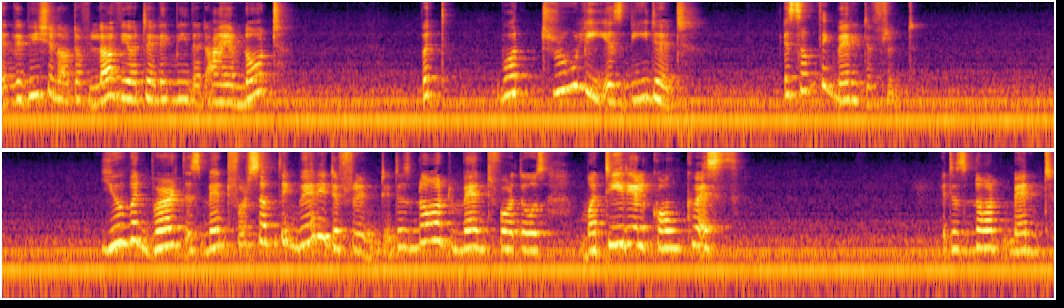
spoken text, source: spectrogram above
And Vibhishan, out of love, you're telling me that I am not. But what truly is needed is something very different. Human birth is meant for something very different. It is not meant for those material conquests. It is not meant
